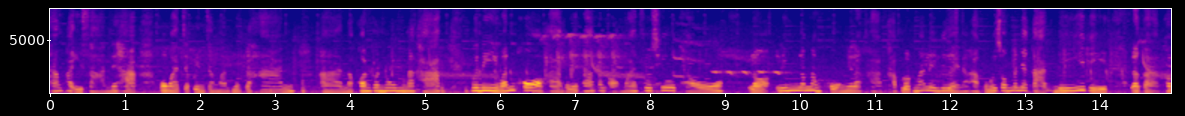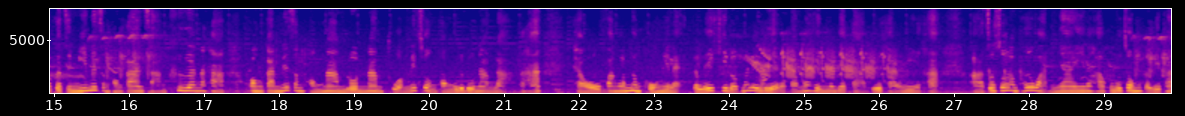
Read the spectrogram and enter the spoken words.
ทั้งภาคอีสานเลยค่ะเพราะว่าจะเป็นจังหวัดมุกดาหารอ่านครพนมนะคะมื้อนี้วันพ่อค่ะก็เลยพากันออกมาชิวๆแถวเลาะริมลำน้ำโขงนี่แหละค่ะขับรถมาเรื่อยๆนะคะคุณผู้ชมบรรยากาศดีดีๆแล้วก็เขาก็จะมีในส่วนของการสางเขื่อนนะคะป้องกันในส่วนของน้ำล้นน้ำท่วมในในช่วงของฤดูน้ำหลากนะคะ แถวฟังลำน้ำโขงนี่แหละ ก็เลยขี่รถมาเรื่อยๆแล้วก็มาเห็นบรรยากาศอยู่แถวนี้ค่ะอ่าโซนอำเภอหวานใหญ่นะคะ คุณผู้ชมก็เลยพา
